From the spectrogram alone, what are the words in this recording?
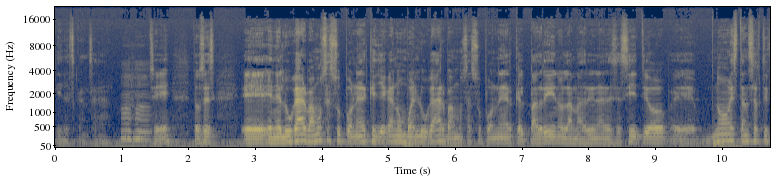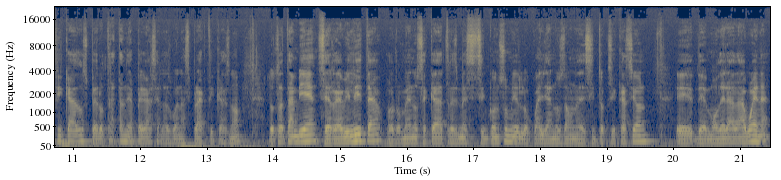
y descansar. ¿Sí? Entonces, eh, en el lugar, vamos a suponer que llegan a un buen lugar, vamos a suponer que el padrino, la madrina de ese sitio eh, no están certificados, pero tratan de apegarse a las buenas prácticas, ¿no? Lo tratan bien, se rehabilita, por lo menos se queda tres meses sin consumir, lo cual ya nos da una desintoxicación eh, de moderada a buena.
